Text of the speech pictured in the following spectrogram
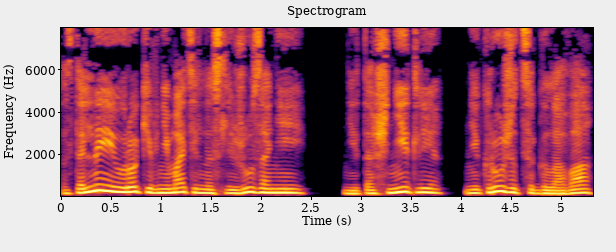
Остальные уроки внимательно слежу за ней. Не тошнит ли, не кружится голова,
